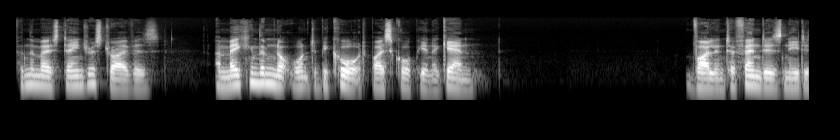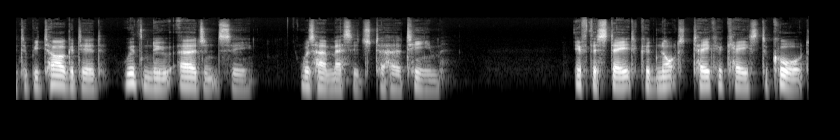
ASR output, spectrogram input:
from the most dangerous drivers and making them not want to be caught by Scorpion again. Violent offenders needed to be targeted with new urgency, was her message to her team. If the state could not take a case to court,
